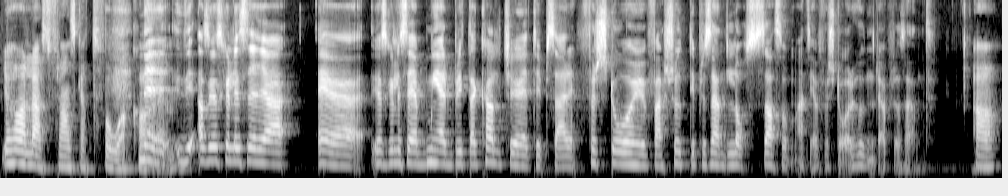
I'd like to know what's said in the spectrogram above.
Jag har läst franska två, Karin. Nej, alltså jag skulle säga, eh, jag skulle säga mer Britta Culture är typ så här, förstår ungefär 70% låtsas som att jag förstår 100%. Ja.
